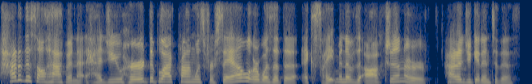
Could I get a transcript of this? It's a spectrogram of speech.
how did this all happen? Had you heard the black prong was for sale, or was it the excitement of the auction, or how did you get into this?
